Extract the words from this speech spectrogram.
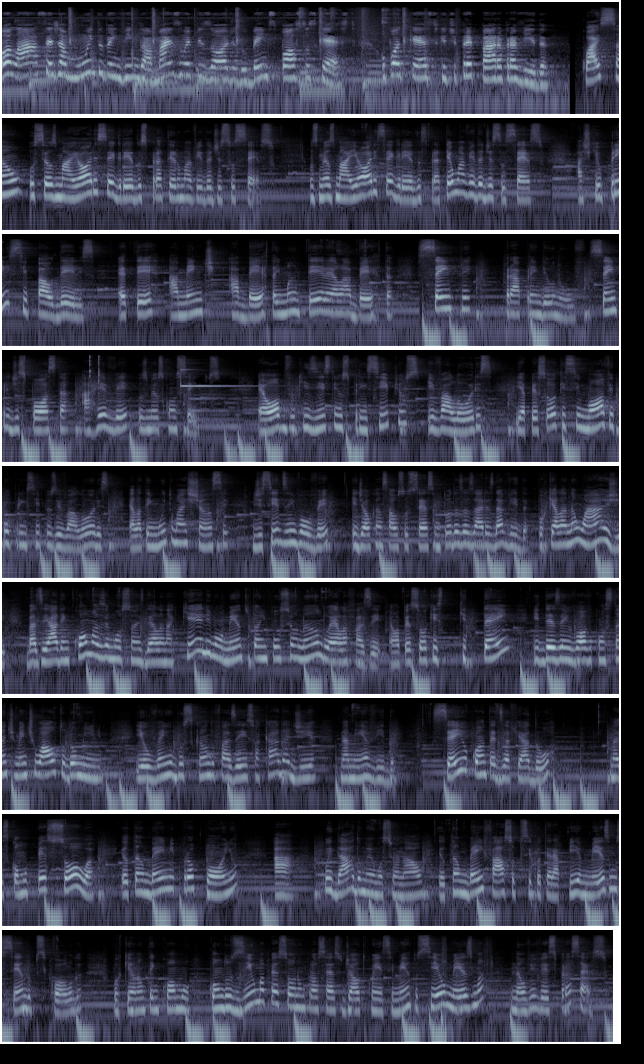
Olá, seja muito bem-vindo a mais um episódio do Bem Dispostos Cast, o podcast que te prepara para a vida. Quais são os seus maiores segredos para ter uma vida de sucesso? Os meus maiores segredos para ter uma vida de sucesso, acho que o principal deles é ter a mente aberta e manter ela aberta sempre para aprender o novo, sempre disposta a rever os meus conceitos. É óbvio que existem os princípios e valores e a pessoa que se move por princípios e valores, ela tem muito mais chance de se desenvolver e de alcançar o sucesso em todas as áreas da vida, porque ela não age baseada em como as emoções dela naquele momento estão impulsionando ela a fazer. É uma pessoa que, que tem e desenvolve constantemente o autodomínio e eu venho buscando fazer isso a cada dia na minha vida. Sei o quanto é desafiador, mas como pessoa eu também me proponho a cuidar do meu emocional. Eu também faço psicoterapia, mesmo sendo psicóloga, porque eu não tenho como conduzir uma pessoa num processo de autoconhecimento se eu mesma não viver esse processo.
